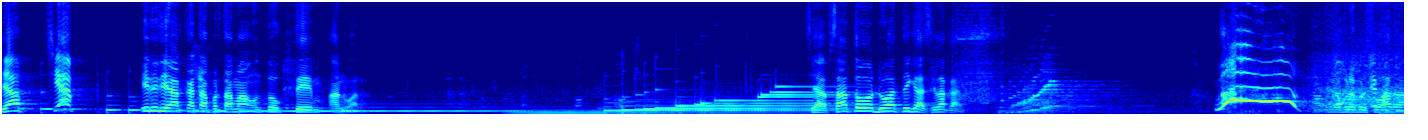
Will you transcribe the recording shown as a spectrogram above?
Siap? Siap. Ini dia kata pertama untuk tim Anwar. Siap, satu, dua, tiga, silakan. Ini nggak boleh bersuara.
